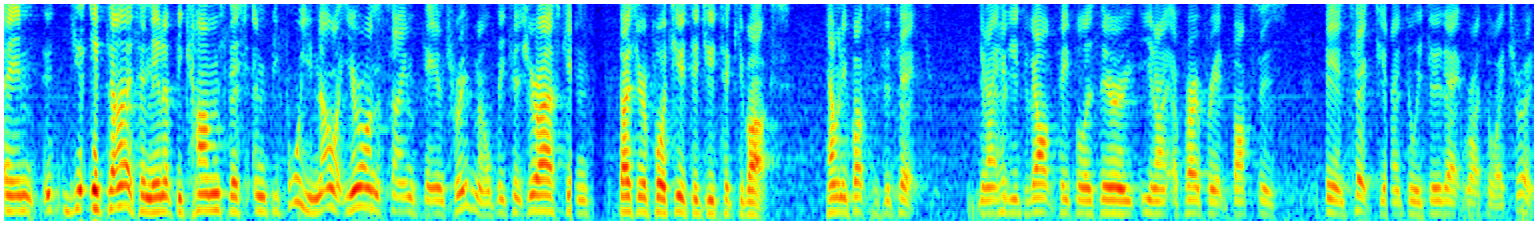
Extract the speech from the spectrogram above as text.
And it, it does, and then it becomes this, and before you know it, you're on the same damn treadmill because you're asking those who report to you, did you tick your box? How many boxes are ticked? You know, have you developed people? Is there, you know, appropriate boxes being ticked? You know, do we do that right the way through?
